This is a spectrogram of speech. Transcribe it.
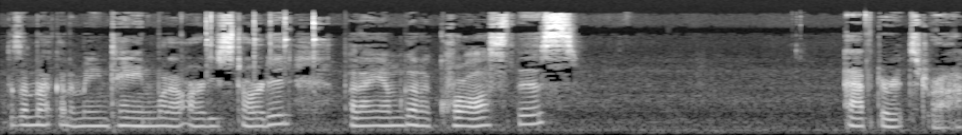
because I'm not going to maintain what I already started, but I am going to cross this after it's dry.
